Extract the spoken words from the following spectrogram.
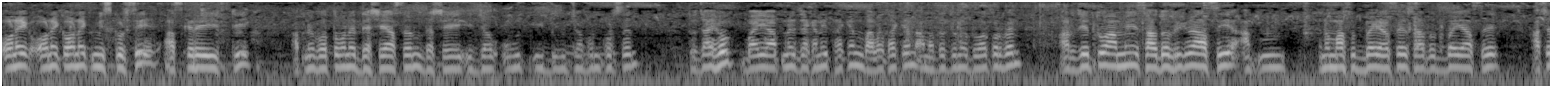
অনেক অনেক অনেক মিস করছি আজকের এই ঈদটি। আপনি বর্তমানে দেশে আছেন দেশে ঈদ ঈদ উদযাপন করছেন। তো যাই হোক ভাই আপনি যেখানেই থাকেন ভালো থাকেন আমাদের জন্য দোয়া করবেন। আর যেহেতু আমি সাউথ আফ্রিকা আছি মাসুদ ভাই আছে সাদত ভাই আছে আছে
